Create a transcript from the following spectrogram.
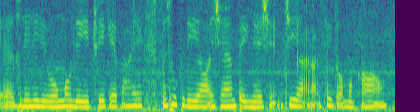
ရဲ့ကလေးလေးတွေကိုမုတ်လေးထွေးခဲ့ပါတယ်။တချို့ကလေးရောအရန်ပိန်နေရှင်ကြည့်ရတာစိတ်တော့မကောင်း။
